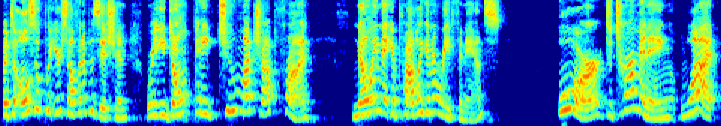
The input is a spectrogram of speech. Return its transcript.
but to also put yourself in a position where you don't pay too much up front, knowing that you're probably going to refinance, or determining what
